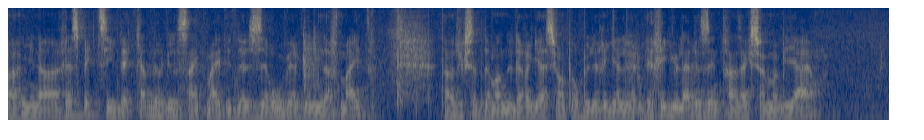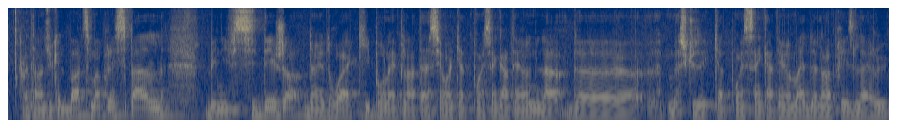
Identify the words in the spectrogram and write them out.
euh, mineure respective de 4,5 mètres et de 0,9 mètres. Attendu que cette demande de dérogation a pour but de régula- régulariser une transaction immobilière. Attendu que le bâtiment principal bénéficie déjà d'un droit acquis pour l'implantation à 4,51 de euh, excusez, 4,51 mètres de l'emprise de la rue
